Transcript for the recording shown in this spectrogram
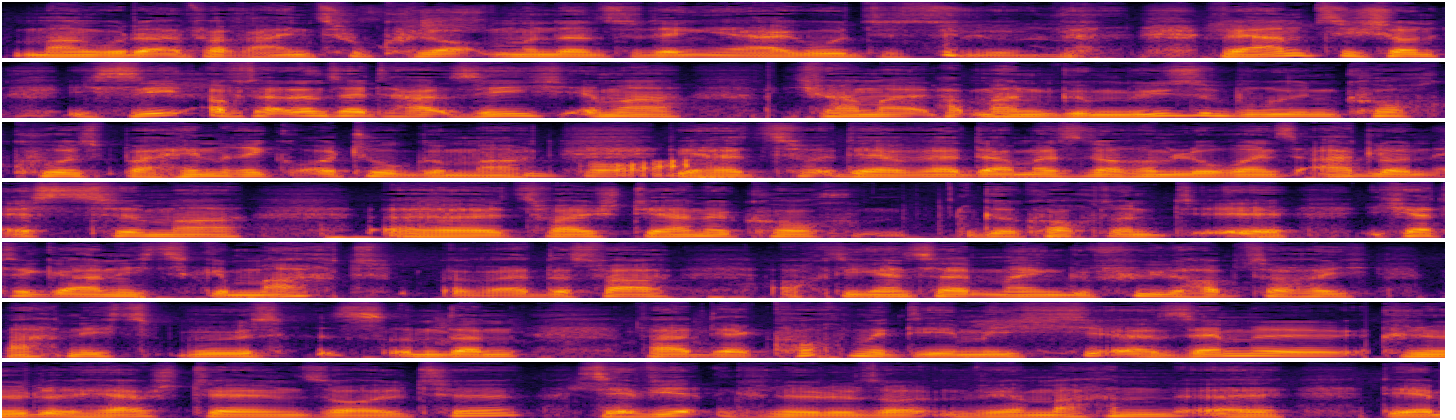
Mango da einfach reinzukloppen und dann zu denken, ja gut, es wärmt sich schon. Ich sehe auf der anderen Seite sehe ich immer, ich war mal, habe mal einen Gemüsebrühen-Kochkurs bei Henrik Otto gemacht. Boah. Der hat, der war damals noch im Lorenz Adlon Esszimmer, äh, zwei Sterne Koch gekocht und äh, ich hatte gar nichts gemacht. Das war auch die ganze Zeit mein Gefühl. Hauptsache ich mache nichts Böses. Und dann war der Koch, mit dem ich äh, Semmelknödel herstellen sollte, Serviettenknödel sollten wir machen, äh, der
